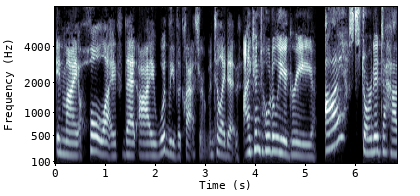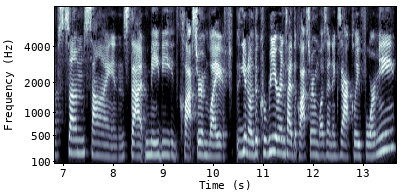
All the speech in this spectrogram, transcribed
in my whole life that I would leave the classroom until I did. I can totally agree. I started to have some signs that maybe classroom life, you know, the career inside the classroom wasn't exactly for me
